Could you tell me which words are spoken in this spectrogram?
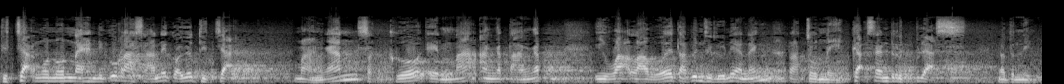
dijak ngono neh niku rasane kaya dijak mangan sego enak anget-anget iwak lawoe tapi jerone eneng racune gak sender blas. Ngoten niku.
